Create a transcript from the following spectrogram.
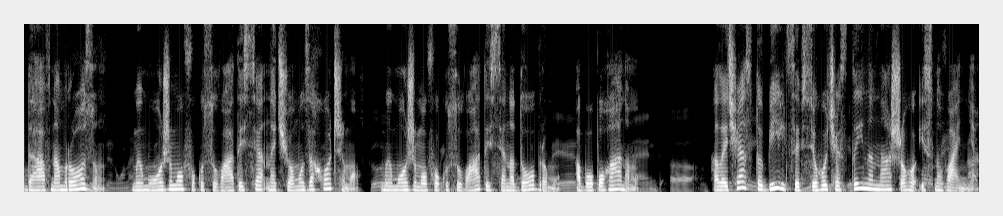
дав нам розум. Ми можемо фокусуватися на чому захочемо. Ми можемо фокусуватися на доброму або поганому. Але часто біль це всього частина нашого існування,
